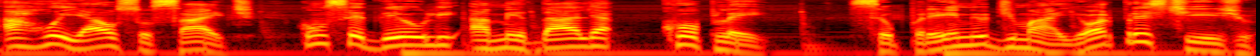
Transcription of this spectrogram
a Royal Society concedeu-lhe a medalha Copley, seu prêmio de maior prestígio.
